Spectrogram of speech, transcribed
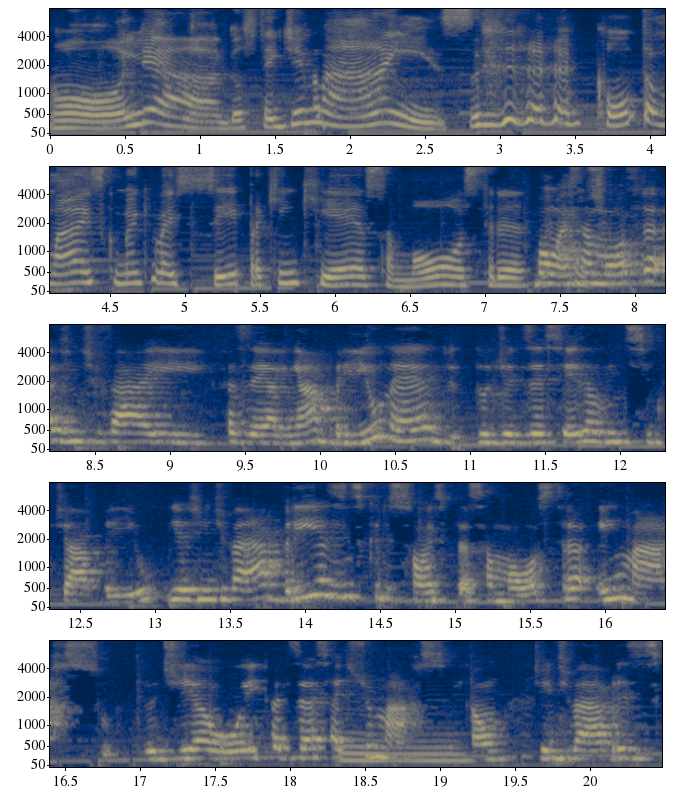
Olha, gostei demais. Conta mais como é que vai ser, para quem que é essa mostra. Bom, essa mostra a gente vai fazer ela em abril, né, do dia 16 ao 25 de abril, e a gente vai abrir as inscrições para essa mostra em março, do dia 8 a 17 hum. de março. Então, a gente vai abrir as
